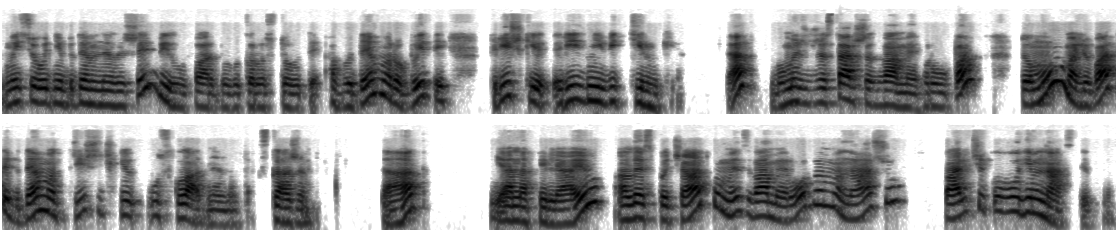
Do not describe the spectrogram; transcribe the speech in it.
ми сьогодні будемо не лише білу фарбу використовувати, а будемо робити трішки різні відтінки. Так? Бо ми ж вже старша з вами група, тому малювати будемо трішечки ускладнено, так скажемо. Так, я нахиляю, але спочатку ми з вами робимо нашу пальчикову гімнастику.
